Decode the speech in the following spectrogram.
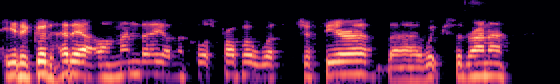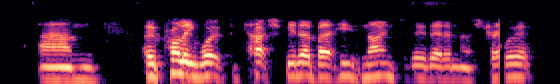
he had a good hit out on Monday on the course proper with Jafira, the Wexford runner, um, who probably worked a touch better, but he's known to do that in his track work.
